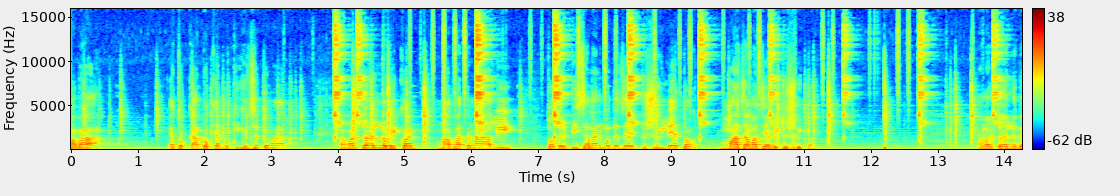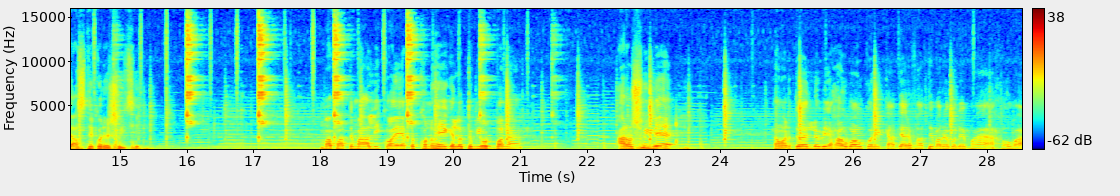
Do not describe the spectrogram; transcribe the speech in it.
বাবা, এত কাঁদো কেন? কি হয়েছে তোমার? আমার দয়াল নবী কয়, মা ফাতেমা আলী, তোদের বিছানার মধ্যে যে একটু শুইলে তো মাঝামাঝি আমি একটু শুইতাম। আমার দয়াল নবী আস্তে করে শুইছে। মা ফাতেমা আলী কয়, এতক্ষণ হয়ে গেল, তুমি উঠবা না? আরও শুইবে? আমার দয়াল হাউ বাউ করে কাঁদে আর ফাতে পারে বলে, মা, ও মা,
